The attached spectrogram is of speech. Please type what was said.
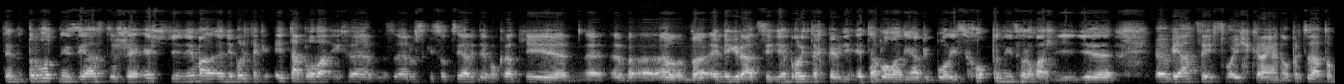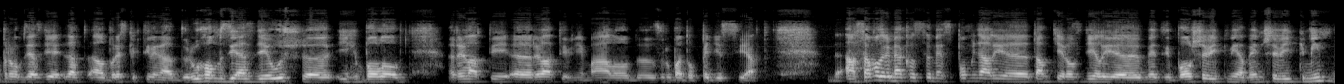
ten prvotný zjazd, že ešte nemal, neboli tak etablovaní etablovaní ruskí sociálni demokrati e, v, v emigrácii neboli tak pevne etablovaní, aby boli schopní zhromaždiť e, viacej svojich krajanov. Preto na tom prvom zjazde, alebo respektíve na druhom zjazde už, e, ich bolo relatí, relatívne málo, zhruba do 50. A samozrejme, ako sme spomínali, tam tie rozdiely medzi bolševikmi a menševikmi.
